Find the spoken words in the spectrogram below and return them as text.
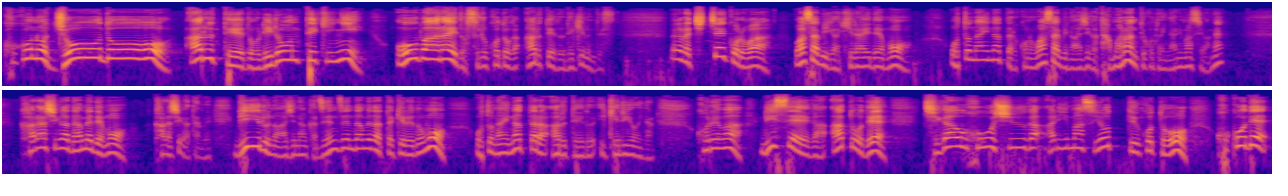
ここの情動をある程度理論的にオーバーライドすることがある程度できるんです。だからちっちゃい頃はわさびが嫌いでも大人になったらこのわさびの味がたまらんってことになりますよね。からしがダメでもからしがダメ。ビールの味なんか全然ダメだったけれども大人になったらある程度いけるようになる。これは理性が後で違う報酬がありますよっていうことをここで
